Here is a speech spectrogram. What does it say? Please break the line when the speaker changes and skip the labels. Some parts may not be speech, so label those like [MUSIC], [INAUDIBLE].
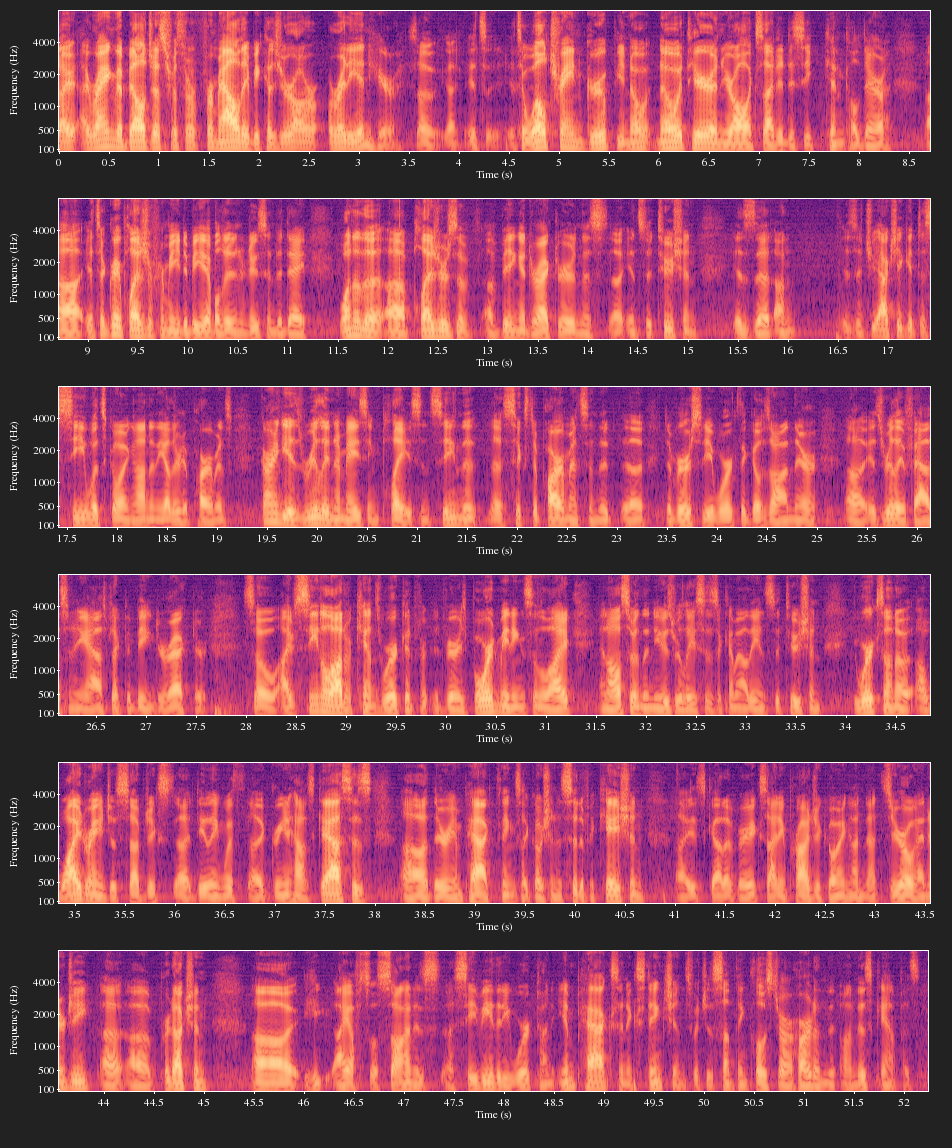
So I, I, rang the bell just for formality because you're already in here. So uh, it's, it's a well-trained group. You know, know it here, and you're all excited to see Ken Caldeira. Uh, it's a great pleasure for me to be able to introduce him today. One of the uh, pleasures of, of being a director in this uh, institution is that um, is that you actually get to see what's going on in the other departments. Carnegie is really an amazing place, and seeing the, the six departments and the uh, diversity of work that goes on there uh, is really a fascinating aspect of being director. So I've seen a lot of Ken's work at, at, various board meetings and the like, and also in the news releases that come out of the institution. He works on a, a wide range of subjects uh, dealing with uh, greenhouse gases, uh, their impact, things like ocean acidification. Uh, he's got a very exciting project going on net zero energy uh, production. Uh, he, I also saw in his uh, CV that he worked on impacts and extinctions, which is something close to our heart on, the, on this campus.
